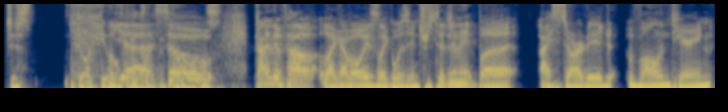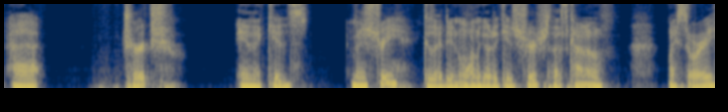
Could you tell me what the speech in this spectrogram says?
just dorky little Yeah, things like the so- phones. kind of how like I've always like was interested in it, but I started volunteering at church in the kids ministry because I didn't want to go to kids church. That's kind of my story.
